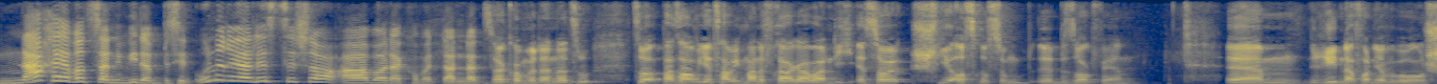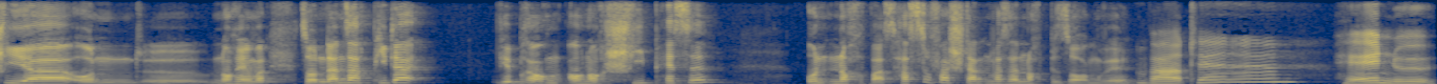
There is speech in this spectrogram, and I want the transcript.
Nachher wird es dann wieder ein bisschen unrealistischer, aber da kommen wir dann dazu. Da kommen wir dann dazu. So, pass auf, jetzt habe ich mal eine Frage aber an dich. Es soll Skiausrüstung äh, besorgt werden. Ähm, wir reden davon, ja, wir brauchen Skier und äh, noch irgendwas. So, und dann sagt Peter, wir brauchen auch noch Skipässe und noch was. Hast du verstanden, was er noch besorgen will? Warte. Hä, nö.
